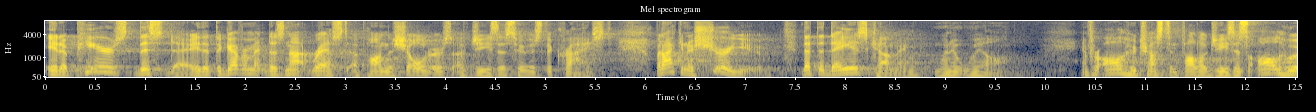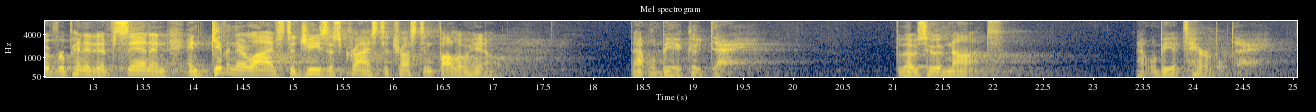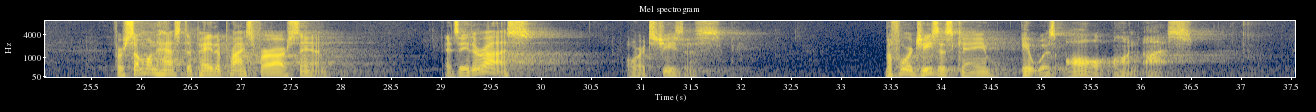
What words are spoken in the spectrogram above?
It appears this day that the government does not rest upon the shoulders of Jesus, who is the Christ. But I can assure you that the day is coming when it will. And for all who trust and follow Jesus, all who have repented of sin and, and given their lives to Jesus Christ to trust and follow Him, that will be a good day. For those who have not, That will be a terrible day. For someone has to pay the price for our sin. It's either us or it's Jesus. Before Jesus came, it was all on us.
